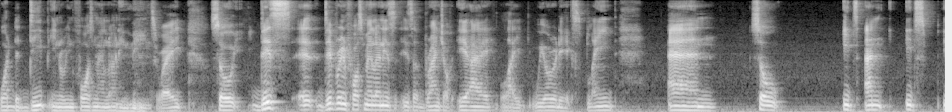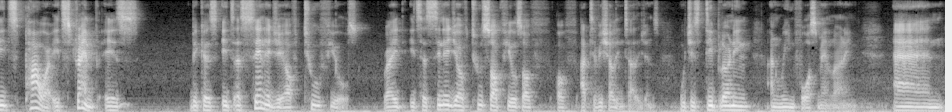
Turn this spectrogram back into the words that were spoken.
what the deep in reinforcement learning means right? So this uh, deep reinforcement learning is, is a branch of AI like we already explained. And so it's an its its power its strength is because it's a synergy of two fuels, right? It's a synergy of two subfields of, of artificial intelligence, which is deep learning and reinforcement learning. And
